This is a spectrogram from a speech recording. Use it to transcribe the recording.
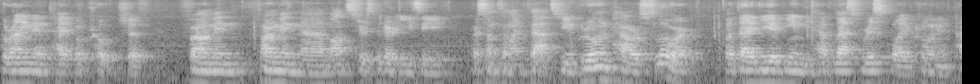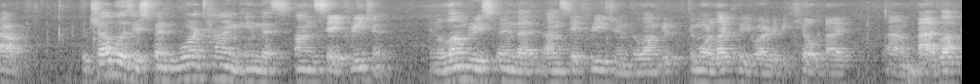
grinding type approach of farming, farming uh, monsters that are easy or something like that. So you grow in power slower, but the idea being you have less risk while growing in power. The trouble is you spend more time in this unsafe region, and the longer you spend in that unsafe region, the longer, the more likely you are to be killed by um, bad luck.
